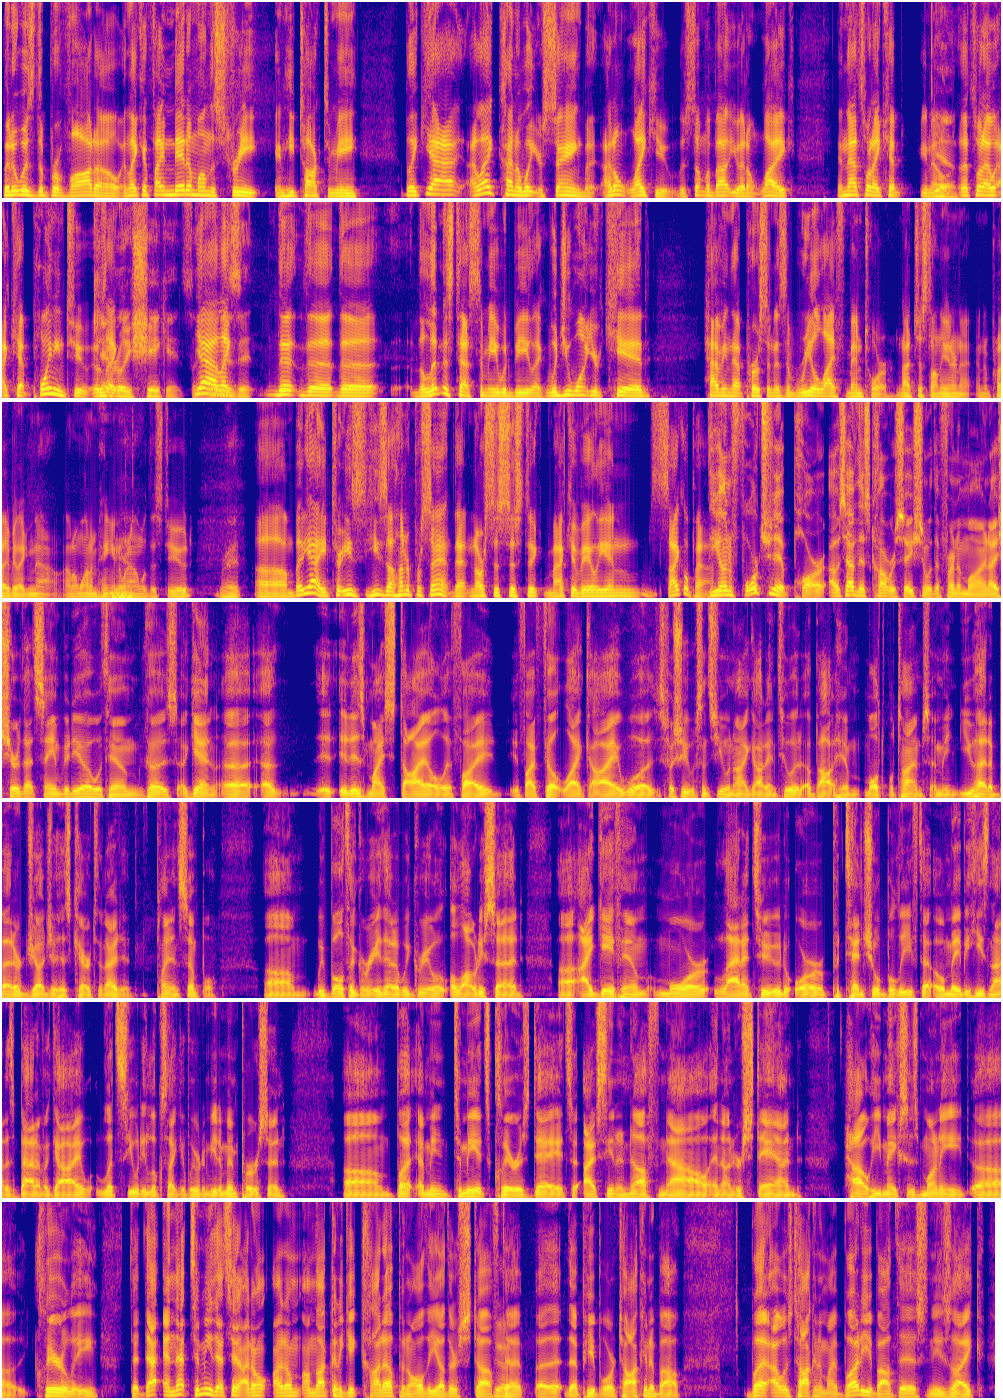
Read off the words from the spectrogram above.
But it was the bravado. And like if I met him on the street and he talked to me, I'd be like, yeah, I like kind of what you're saying, but I don't like you. There's something about you I don't like. And that's what I kept, you know, Yeah. that's what I, I kept pointing to. It was can't like, really shake it. Like, yeah, like the the the the litmus test to me would be like, would you want your kid having that person as a real life mentor, not just on the internet? And it'd probably be like, no, I don't want him hanging around with this dude. Right. Um, but yeah, he, he's he's hundred percent that narcissistic Machiavellian psychopath. The unfortunate part, I was having this conversation with a friend of mine. I shared that same video with him because, again, uh, uh, it, it is my style. If I if I felt like I was, especially since you and I got into it about him multiple times. I mean, you had a better judge of his character than I did, plain and simple. Um, we both agree that we agree with a lot what he said. Uh, I gave him more latitude or potential belief that oh maybe he's not as bad of a guy. Let's see what he looks like if we were to meet him in person. Um, but I mean, to me, it's clear as day. It's I've seen enough now and understand how he makes his money uh, clearly. That that and that to me, that's it. I don't I don't I'm not going to get caught up in all the other stuff Yeah. that uh, that people are talking about. But I was talking to my buddy about this, and he's like,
